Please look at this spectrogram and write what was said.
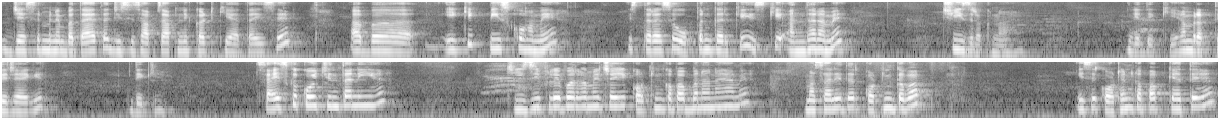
जैसे मैंने बताया था, जिस हिसाब से आपने कट किया था इसे, अब एक एक पीस को हमें इस तरह से ओपन करके इसके अंदर हमें चीज़ रखना है। ये देखिए, हम रखते जाएँगे। देखिए साइज़ का कोई चिंता नहीं है। चीज़ी फ्लेवर हमें चाहिए कॉटन कबाब बनाना है हमें। मसालेदार कॉटन कबाब। इसे कॉटन कबाब कहते हैं।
